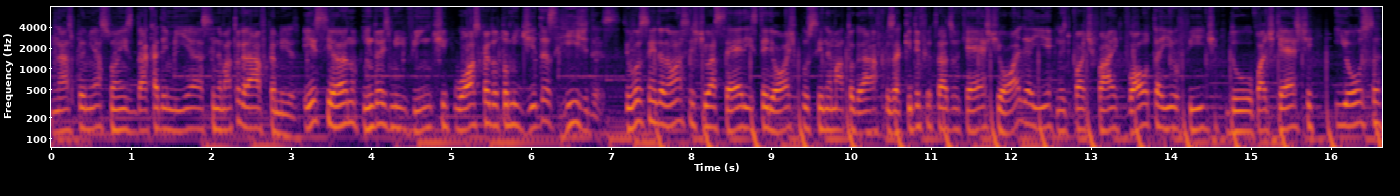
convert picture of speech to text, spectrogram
nas premiações da Academia Cinematográfica mesmo. Esse ano, em 2020, o Oscar adotou medidas rígidas. Se você ainda não assistiu a série Estereótipos Cinematográficos aqui do Infiltrados no Cast, olha aí no Spotify, volta aí o feed do podcast e ouça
